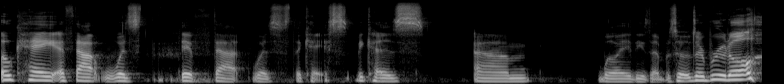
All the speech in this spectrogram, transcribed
okay if that was if that was the case because um boy these episodes are brutal.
